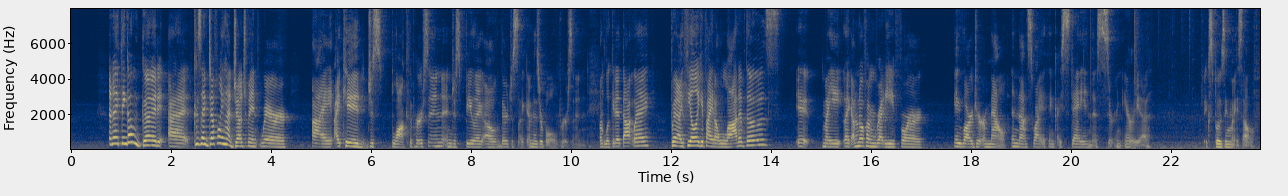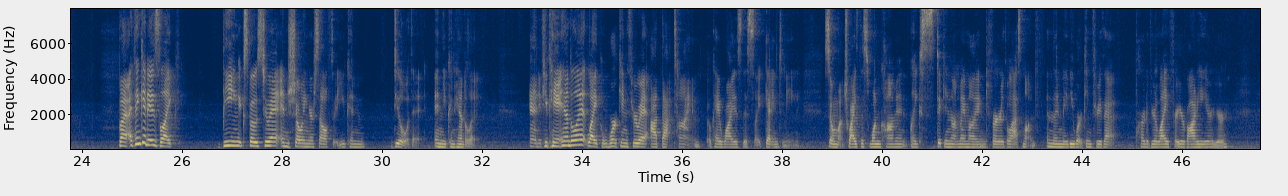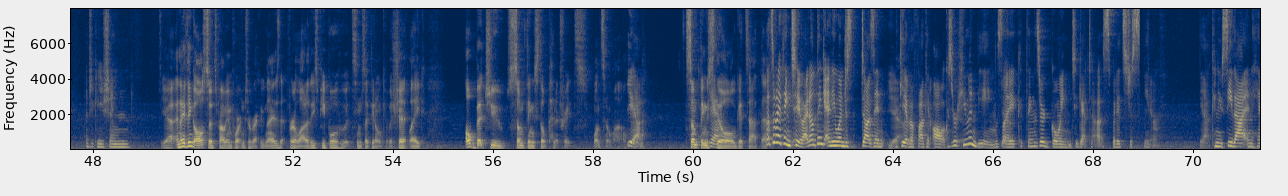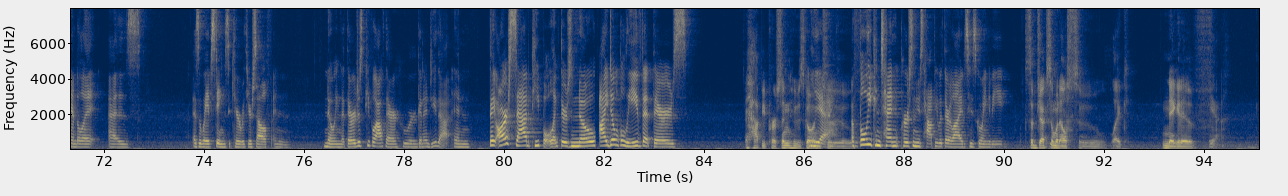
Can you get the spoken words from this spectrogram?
And I think I'm good at because I've definitely had judgment where I I could just block the person and just be like, oh, they're just like a miserable person. Look at it that way. But I feel like if I had a lot of those, it might like I don't know if I'm ready for a larger amount, and that's why I think I stay in this certain area, exposing myself. But I think it is like being exposed to it and showing yourself that you can deal with it and you can handle it. And if you can't handle it, like working through it at that time. Okay, why is this like getting to me so much? Why is this one comment like sticking on my mind for the last month? And then maybe working through that part of your life or your body or your education. Yeah, and I think also it's probably important to recognize that for a lot of these people who it seems like they don't give a shit, like I'll bet you something still penetrates once in a while. Yeah something yeah. still gets at that. That's what I think too. I don't think anyone just doesn't yeah. give a fuck at all because we're human beings. Yeah. Like things are going to get to us, but it's just you know, yeah. Can you see that and handle it as as a way of staying secure with yourself and knowing that there are just people out there who are gonna do that and they are sad people. Like there's no. I don't believe that there's happy person who's going yeah. to a fully content person who's happy with their lives who's going to be subject someone else to like negative yeah.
